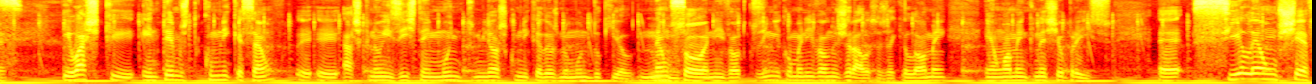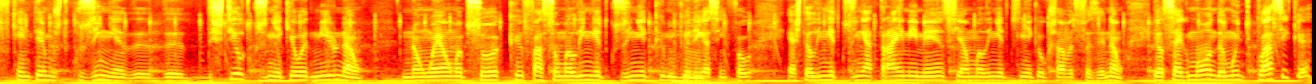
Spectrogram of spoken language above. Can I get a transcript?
isso. Eu acho que, em termos de comunicação, eh, eh, acho que não existem muito melhores comunicadores no mundo do que ele. Não só a nível de cozinha, como a nível no geral. Ou seja, aquele homem é um homem que nasceu para isso. Eh, se ele é um chefe que, em termos de cozinha, de, de- de estilo de cozinha que eu admiro, não. Não é uma pessoa que faça uma linha de cozinha que, que eu diga assim, "Fogo, esta linha de cozinha atrai-me imenso e é uma linha de cozinha que eu gostava de fazer. Não, ele segue uma onda muito clássica,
